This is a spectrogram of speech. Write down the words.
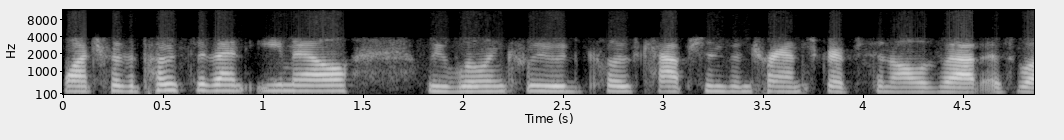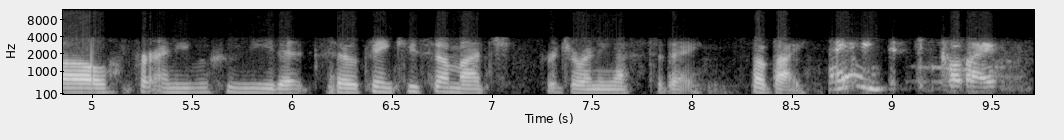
Watch for the post-event email. We will include closed captions and transcripts and all of that as well for any who need it. So thank you so much for joining us today. Bye-bye. Thanks. Bye bye.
